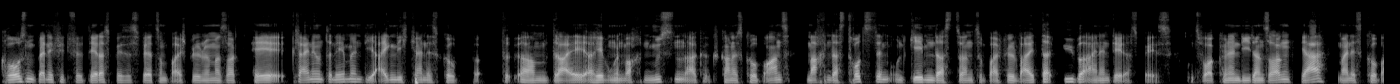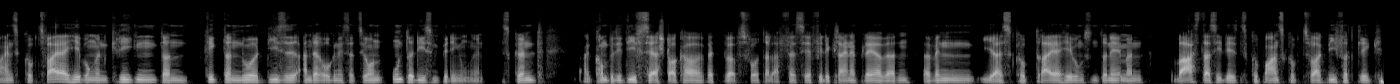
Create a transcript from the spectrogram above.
großen Benefit für Data Spaces wäre zum Beispiel, wenn man sagt, hey, kleine Unternehmen, die eigentlich keine Scope ähm, 3 Erhebungen machen müssen, keine Scope 1, machen das trotzdem und geben das dann zum Beispiel weiter über einen Data Space. Und zwar können die dann sagen, ja, meine Scope 1, Scope 2 Erhebungen kriegen dann, kriegt dann nur diese andere Organisation unter diesen Bedingungen. Es könnte ein kompetitiv sehr starker Wettbewerbsvorteil für sehr viele kleine Player werden, weil wenn ihr als Scope 3 Erhebungsunternehmen weiß, dass ich den Scope 1, Scope 2 geliefert kriege,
